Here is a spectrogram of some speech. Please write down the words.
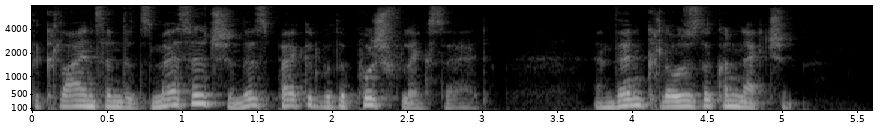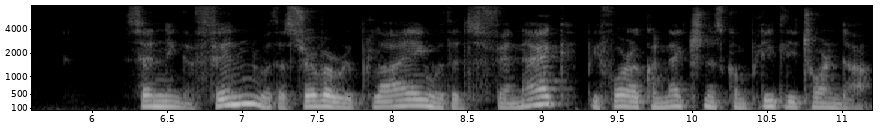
the client sends its message in this packet with a push flag set, and then closes the connection, sending a FIN with the server replying with its FIN-ACK before a connection is completely torn down.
